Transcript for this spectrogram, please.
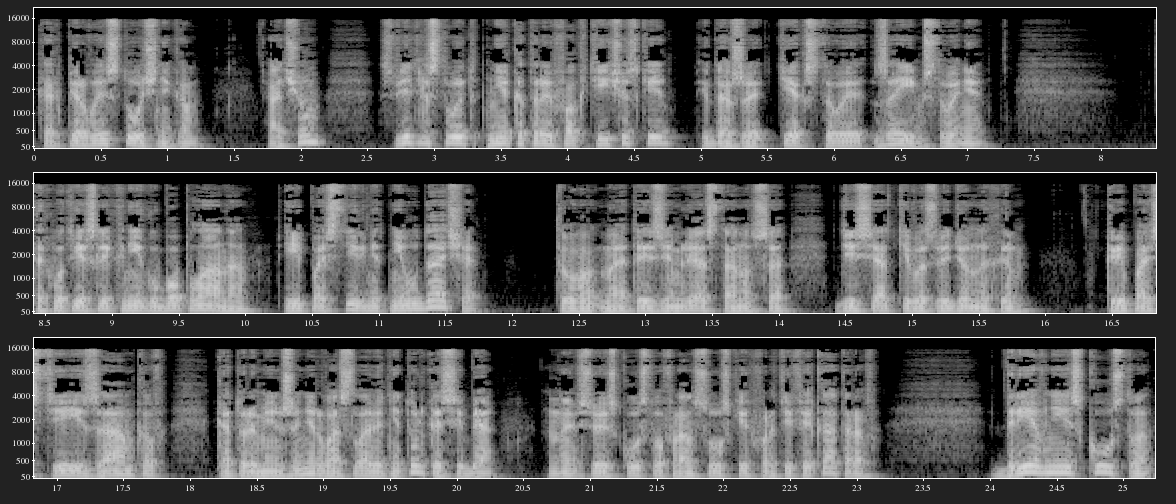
как первоисточником, о чем свидетельствуют некоторые фактические и даже текстовые заимствования. Так вот, если книгу Боплана и постигнет неудача, то на этой земле останутся десятки возведенных им крепостей и замков, которыми инженер вославит не только себя, но и все искусство французских фортификаторов. Древнее искусство,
